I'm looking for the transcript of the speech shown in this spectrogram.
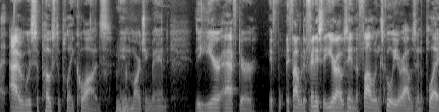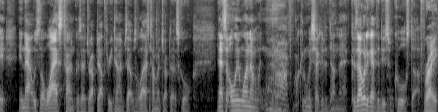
I, I was supposed to play quads mm-hmm. in the marching band the year after if if I would have finished the year I was in, the following school year I was going to play, and that was the last time because I dropped out three times. That was the last time I dropped out of school, and that's the only one I'm like, oh, I fucking wish I could have done that because I would have got to do some cool stuff. Right.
